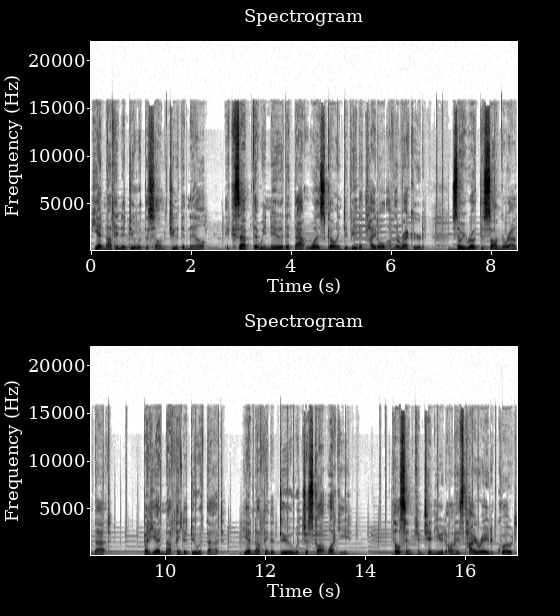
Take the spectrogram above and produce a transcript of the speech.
He had nothing to do with the song Tooth and Nail, except that we knew that that was going to be the title of the record, so he wrote the song around that. But he had nothing to do with that. He had nothing to do with Just Got Lucky. Pilson continued on his tirade, quote,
